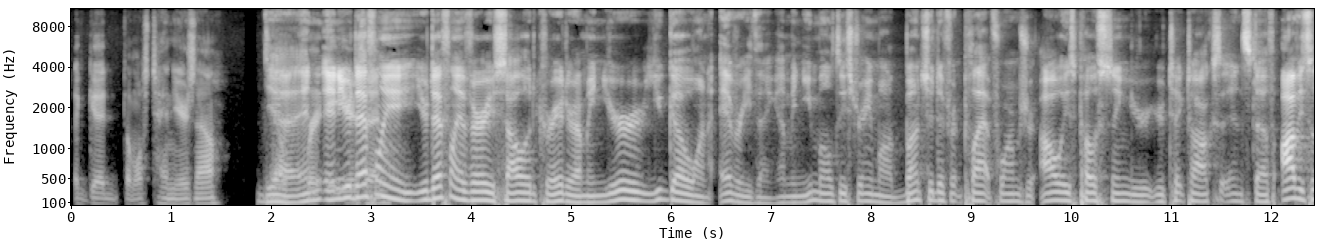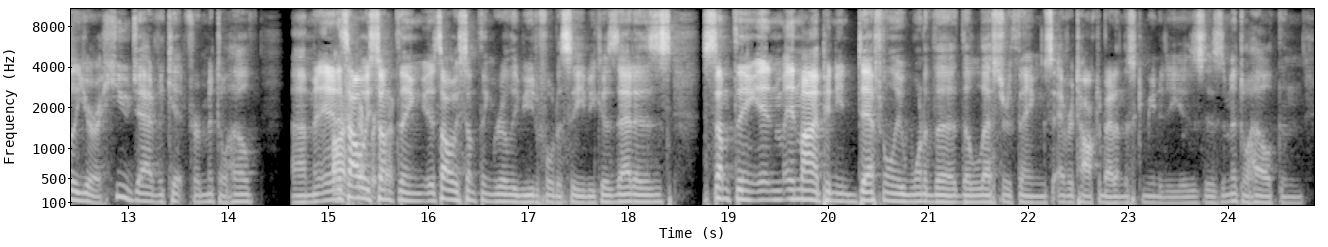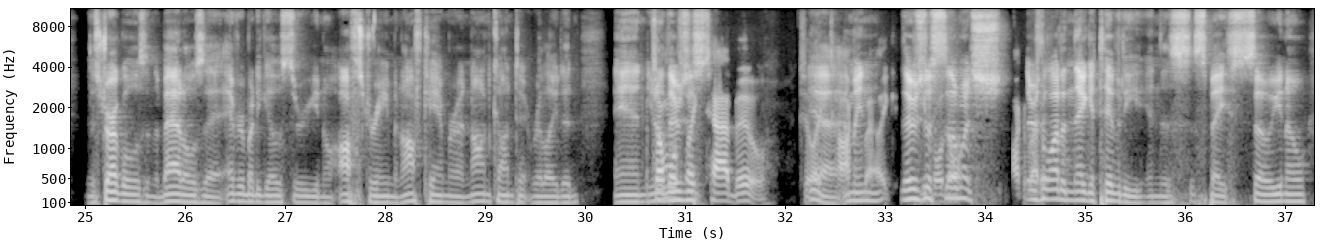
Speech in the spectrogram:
a good almost 10 years now. Yeah, and, and you're definitely in. you're definitely a very solid creator. I mean, you're you go on everything. I mean, you multi-stream on a bunch of different platforms. You're always posting your your TikToks and stuff. Obviously, you're a huge advocate for mental health. Um, and, it's always something it's always something really beautiful to see because that is something in in my opinion definitely one of the the lesser things ever talked about in this community is is the mental health and the struggles and the battles that everybody goes through you know off stream and off camera and non content related and you it's know, almost there's like just, taboo to like yeah, I mean, about. Like, there's just so much. There's a lot of negativity in this space. So you know,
